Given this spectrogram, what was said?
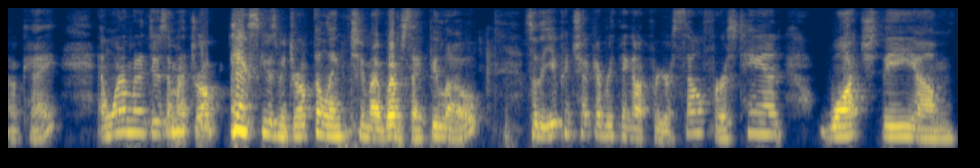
Okay, and what I'm going to do is I'm going to drop, excuse me, drop the link to my website below so that you can check everything out for yourself firsthand. Watch the um,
